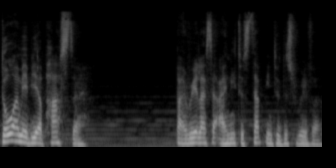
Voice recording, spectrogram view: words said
Though I may be a pastor, but I realized that I need to step into this river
